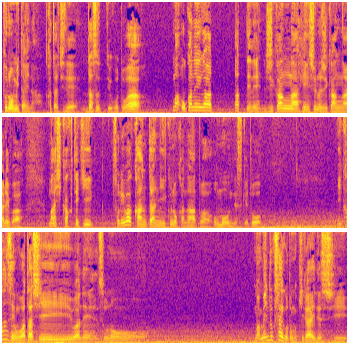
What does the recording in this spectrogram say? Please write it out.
プロみたいな形で出すっていうことはまあお金があってね時間が編集の時間があればまあ比較的それは簡単にいくのかなとは思うんですけどいかんせん私はねそのまあ面倒くさいことも嫌いですし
